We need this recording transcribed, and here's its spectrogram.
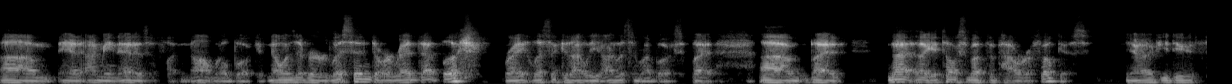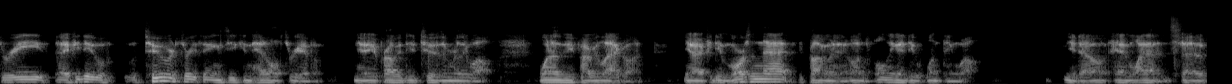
Um, and I mean, that is a phenomenal book. If no one's ever listened or read that book, right, listen because I I listen to my books, but um, but that like it talks about the power of focus. You know, if you do three, if you do two or three things, you can hit all three of them. You know, you probably do two of them really well. One of them you probably lag on. You know, if you do more than that, you're probably only going to do one thing well. You know, and why not instead of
